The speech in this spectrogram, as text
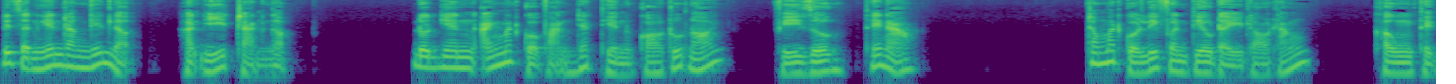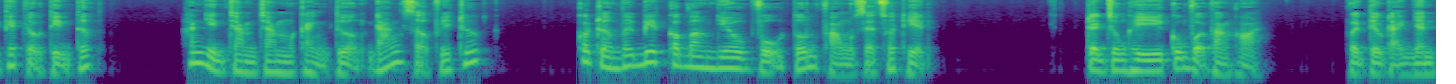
Lý dần nghiến răng nghiến lợi, hận ý tràn ngập. Đột nhiên ánh mắt của Vạn Nhất Thiên co rút nói, Phi Dương, thế nào? Trong mắt của Lý Vân Tiêu đầy lo lắng, không thể tiết lộ tin tức. Hắn nhìn chằm chằm cảnh tượng đáng sợ phía trước. Có trường mới biết có bao nhiêu vũ tốn phòng sẽ xuất hiện. Trần Trung Hy cũng vội vàng hỏi, Vân Tiêu đại nhân,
